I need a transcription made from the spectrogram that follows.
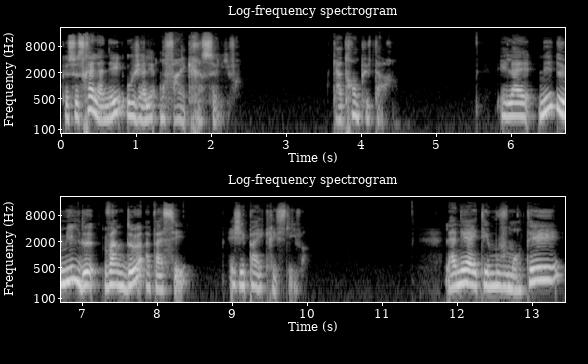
que ce serait l'année où j'allais enfin écrire ce livre. Quatre ans plus tard. Et l'année 2022 a passé et j'ai pas écrit ce livre. L'année a été mouvementée,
